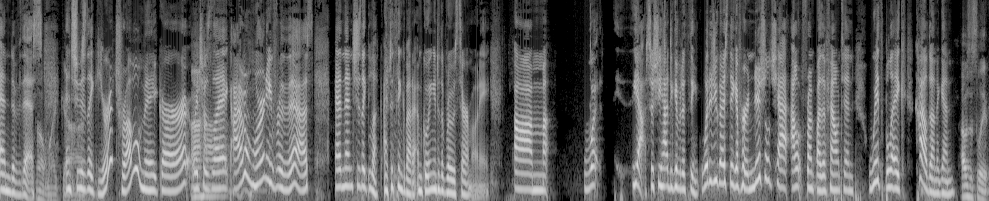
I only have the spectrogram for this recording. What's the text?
end of this. Oh my god. And she was like, You're a troublemaker, which was Uh-huh. like, I'm horny for this. And then she's like, Look, I have to think about it. I'm going into the rose ceremony. Um, what? Yeah, so she had to give it a think. What did you guys think of her initial chat out front by the fountain with Blake? Kyle Dunnigan. I was asleep.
